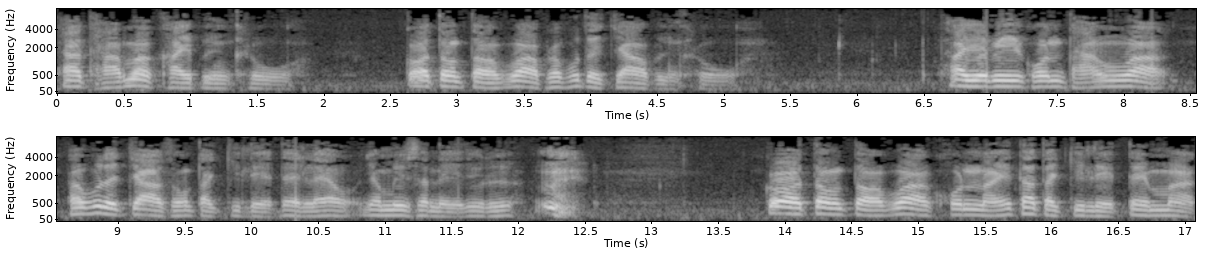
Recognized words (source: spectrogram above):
ถ้าถามว่าใครเป็นครู ก็ต้องตอบว่าพระพุทธเจ้าเป็นครู ถ้าจะมีคนถามว่าพระพุทธเจ้าทรงตัดกิเลสได้แล้ว ยังมีเสน่ห์ด้วยหรือ ก็ต้องตอบว่าคนไหนถ้าตัดกิเลสได้มาก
